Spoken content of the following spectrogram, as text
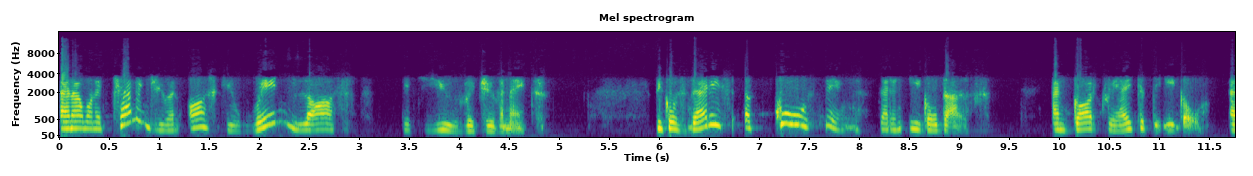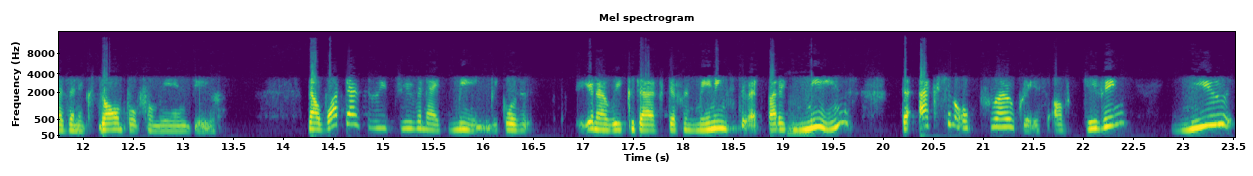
And I want to challenge you and ask you, when last did you rejuvenate? Because that is a cool thing that an eagle does. And God created the eagle as an example for me and you. Now, what does rejuvenate mean? Because, you know, we could have different meanings to it, but it mm. means the action or progress of giving new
